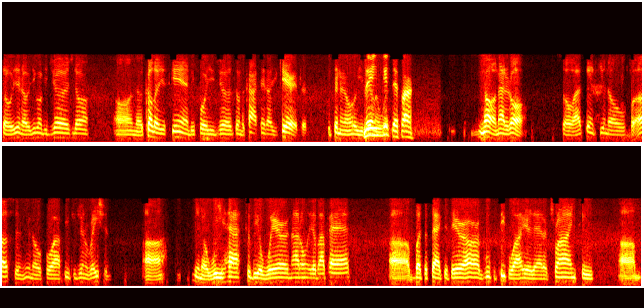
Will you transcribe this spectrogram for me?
So you know you're going to be judged on on the color of your skin before you judged on the content of your character, depending on who you're They dealing didn't with. get that far. No, not at all. So I think you know, for us and you know, for our future generation, uh, you know, we have to be aware not only of our past, uh, but the fact that there are a group of people out here that are trying to, um,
